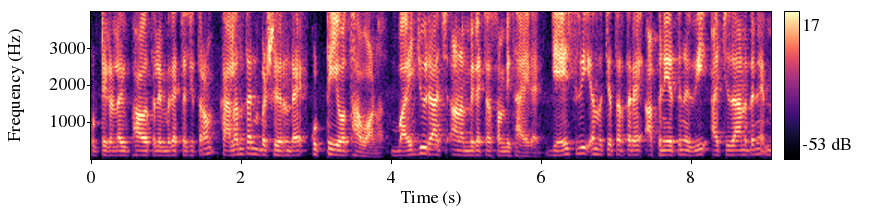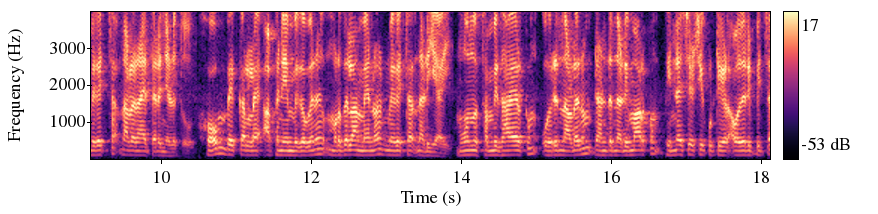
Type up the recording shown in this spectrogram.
കുട്ടികളുടെ വിഭാഗത്തിലെ മികച്ച ചിത്രം കലന്തൻ ബഷീറിന്റെ കുട്ടി യോദ്ധാവാണ്. ബൈജു രാജ് ആണ് മികച്ച സംവിധായകൻ. ജയശ്രീ എന്ന ചിത്രത്തിലെ അഭിനയത്തിന് വി അച്യുതാനന്ദനെ മികച്ച നടനായി തെരഞ്ഞെടുത്തു. ഹോം ബേക്കറിലെ അഭിനയ മികവിന് മൃദുല മേനോൻ മികച്ച നടിയായി. മൂന്ന് സംവിധായകർക്കും ഒരു നടനും രണ്ട് നടിമാർക്കും ഭിന്നശേഷി കുട്ടികൾ അവതരിപ്പിച്ച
